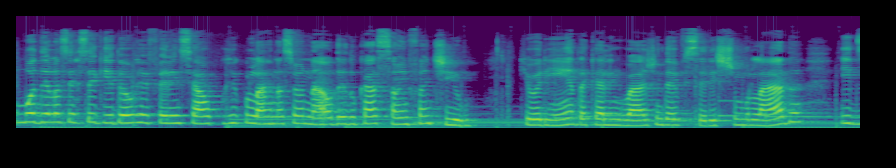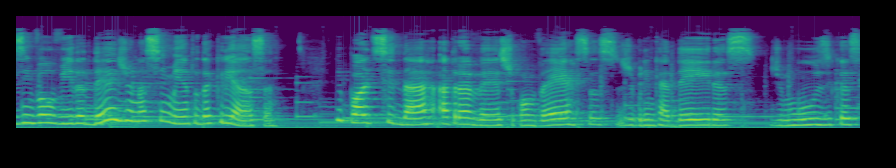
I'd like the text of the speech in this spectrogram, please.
o modelo a ser seguido é o Referencial Curricular Nacional da Educação Infantil, que orienta que a linguagem deve ser estimulada e desenvolvida desde o nascimento da criança e pode se dar através de conversas, de brincadeiras, de músicas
